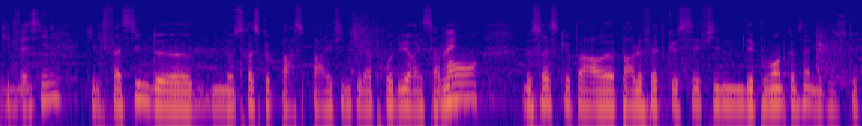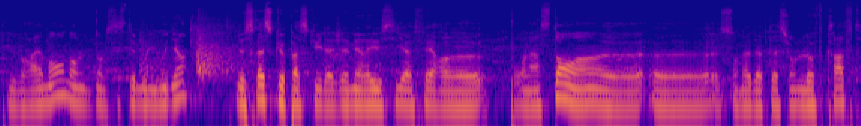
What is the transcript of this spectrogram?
Qui te fascine qui le fascine de ne serait-ce que par, par les films qu'il a produits récemment, ne serait-ce que par euh, par le fait que ces films d'épouvante comme ça n'existent plus vraiment dans le, dans le système hollywoodien, ne serait-ce que parce qu'il a jamais réussi à faire euh, pour l'instant hein, euh, euh, son adaptation de Lovecraft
